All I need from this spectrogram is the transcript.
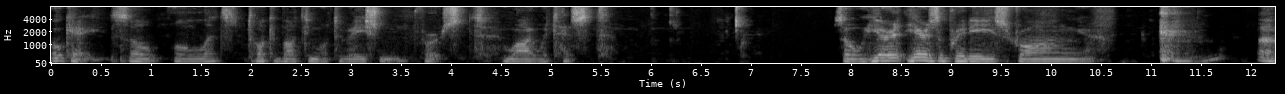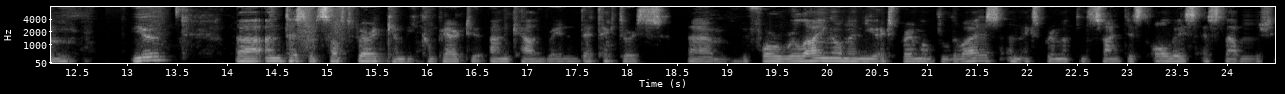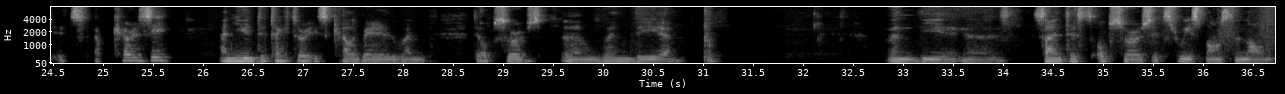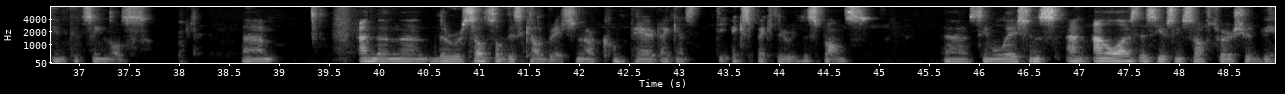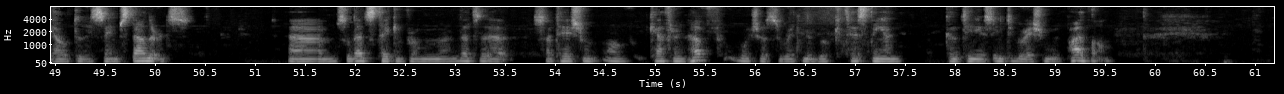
Okay, so well, let's talk about the motivation first, why we test. So here, here's a pretty strong um, view uh, untested software can be compared to uncalibrated detectors. Um, before relying on a new experimental device, an experimental scientist always establishes its accuracy. A new detector is calibrated when the observes uh, when the uh, when the uh, scientist observes its response to known input signals. Um, and then uh, the results of this calibration are compared against the expected response. Uh, simulations and analysis using software should be held to the same standards. Um, so that's taken from, uh, that's a citation of Kathryn Huff, which has written the book Testing and Continuous Integration with Python.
